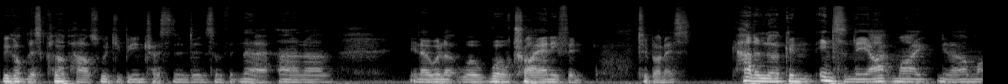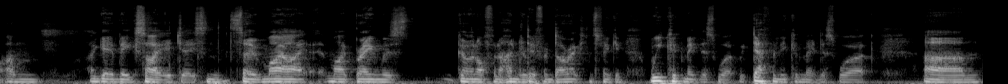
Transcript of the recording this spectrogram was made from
we got this clubhouse. Would you be interested in doing something there?" And um, you know, we'll we'll we'll try anything. To be honest, had a look and instantly, I my you know I'm, I'm I get a bit excited, Jason. So my my brain was going off in a hundred different directions, thinking we could make this work. We definitely could make this work. Um,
